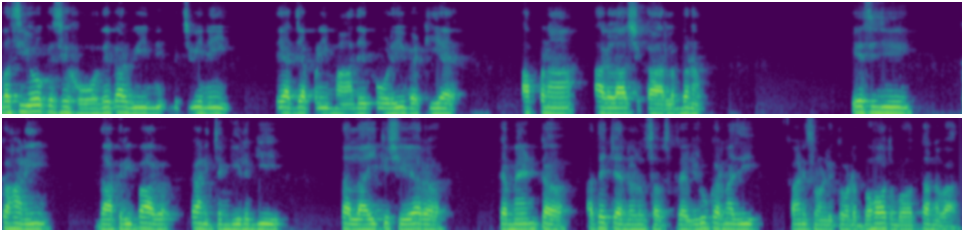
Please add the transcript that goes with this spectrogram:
ਬਸ ਉਹ ਕਿਸੇ ਹੋਰ ਦੇ ਘਰ ਵੀ ਵਿੱਚ ਵੀ ਨਹੀਂ। ਅਤੇ ਅੱਜ ਆਪਣੀ ਮਾਂ ਦੇ ਕੋਲ ਹੀ ਬੈਠੀ ਹੈ। ਆਪਣਾ ਅਗਲਾ ਸ਼ਿਕਾਰ ਲੱਭਣ। ਇਹ ਸੀ ਜੀ ਕਹਾਣੀ ਦਾ ਆਖਰੀ ਭਾਗ, ਕਹਾਣੀ ਚੰਗੀ ਲੱਗੀ ਤਾਂ ਲਾਈਕ ਸ਼ੇਅਰ ਕਮੈਂਟ ਅਤੇ ਚੈਨਲ ਨੂੰ ਸਬਸਕ੍ਰਾਈਬ ਜ਼ਰੂਰ ਕਰਨਾ ਜੀ। ਕਹਾਣੀ ਸੁਣਨ ਲਈ ਤੁਹਾਡਾ ਬਹੁਤ ਬਹੁਤ ਧੰਨਵਾਦ।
